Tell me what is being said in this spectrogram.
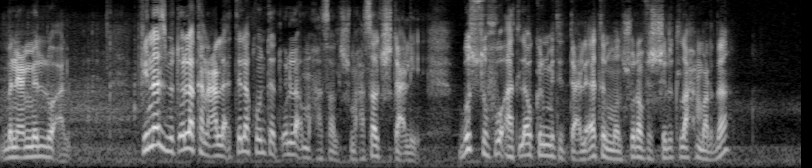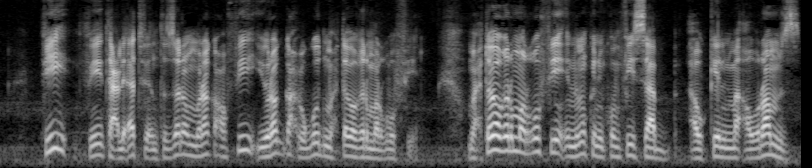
بنعمل له قلب. في ناس بتقول لك أنا علقت لك وأنت تقول لا ما حصلش ما حصلش تعليق. بصوا فوق هتلاقوا كلمة التعليقات المنشورة في الشريط الأحمر ده. في في تعليقات في انتظار المراجعة وفي يرجح وجود محتوى غير مرغوب فيه. محتوى غير مرغوب فيه ان ممكن يكون فيه سب أو كلمة أو رمز.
